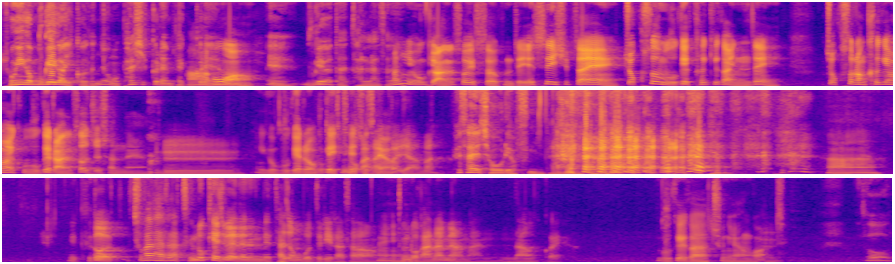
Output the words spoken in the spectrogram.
종이가 무게가 있거든요. 뭐 80g, 100g. 아, 우와. 예, 무게가 다 달라서요. 아니 여기 안 써 있어요. 근데 S24에 쪽수 무게 크기가 있는데 쪽수랑 크기만 있고 무게를 안 써주셨네요. 음, 이거 무게를 무게 업데이트 해주세요. 할걸요 아마. 회사에 저울이 없습니다. 아 그거 출판사에서 등록해줘야 되는 메타 정보들이라서 네. 등록 안 하면 아마 안 나올 거예요. 무게가 중요한 것 음. 같아. 그래서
